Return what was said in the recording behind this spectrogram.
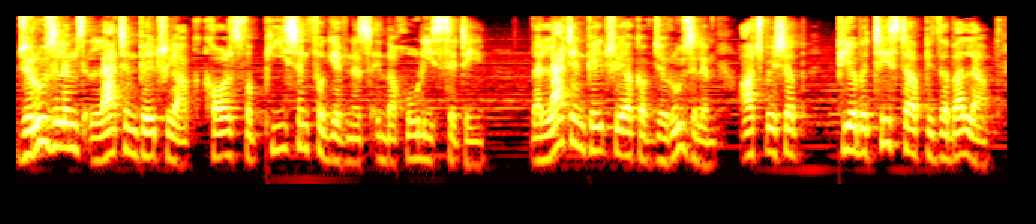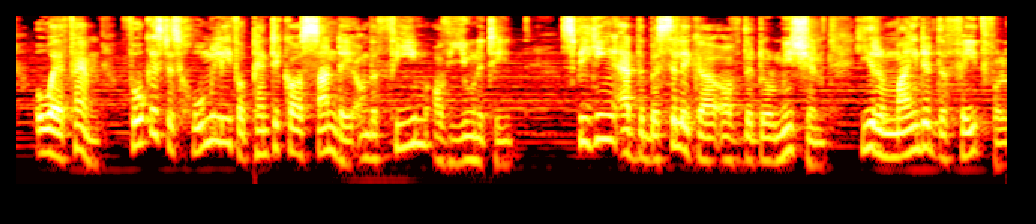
Jerusalem's Latin Patriarch calls for peace and forgiveness in the Holy City. The Latin Patriarch of Jerusalem, Archbishop Pierbattista Pizzaballa, OFM, focused his homily for Pentecost Sunday on the theme of unity. Speaking at the Basilica of the Dormition, he reminded the faithful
